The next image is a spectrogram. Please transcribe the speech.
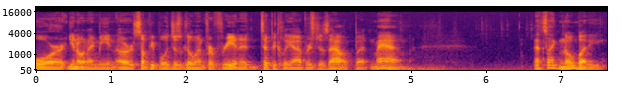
or you know what I mean, or some people will just go in for free, and it typically averages out. But man, that's like nobody.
